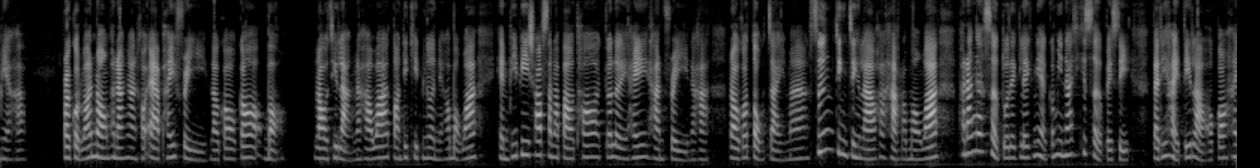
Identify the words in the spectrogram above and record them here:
เนี่ยค่ะปรากฏว่าน้องพนักงานเขาแอบให้ฟรี แล้วก็ก็บอก เราทีหลังนะคะ ว่าตอนที่คิดเงินเนี่ยเขาบอกว่าเห็นพี่ๆชอบซาลาเปาทอดก็เลยให้ทานฟรีนะคะ เราก็ตกใจมาก ซึ่งจริง ๆ แล้วค่ะหากเรามองว่าพนักงานเสิร์ฟตัวเล็กๆเนี่ยก็มีหน้าที่เสิร์ฟไปสิ แต่ที่ไหตี้เหล่าเขาก็ให้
